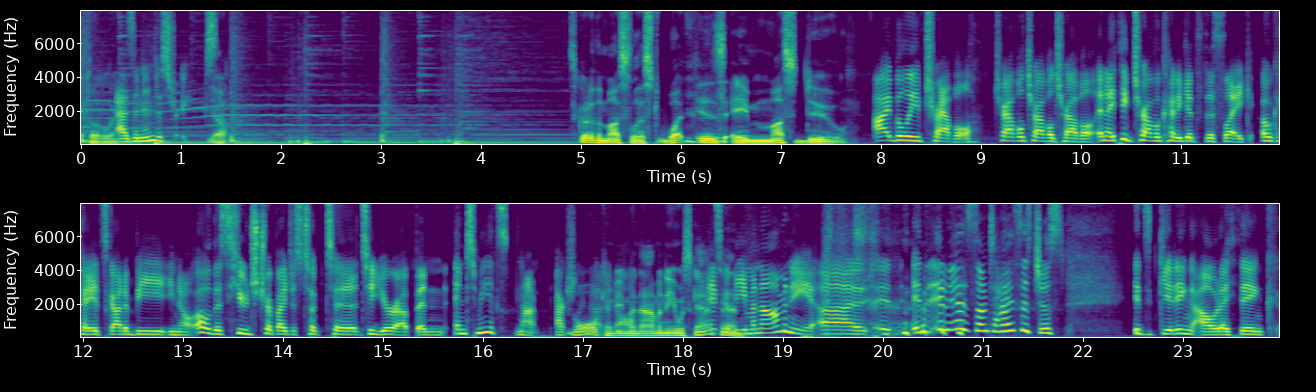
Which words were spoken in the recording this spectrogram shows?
Totally. as an industry so Yeah. Let's go to the must list. What is a must do? I believe travel travel travel travel and i think travel kind of gets this like okay it's got to be you know oh this huge trip i just took to to europe and and to me it's not actually Oh, it can be all. Menomonie, Wisconsin. It can be Menomonie. Uh, it, it, it is. Sometimes it's just, it's getting out. I think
